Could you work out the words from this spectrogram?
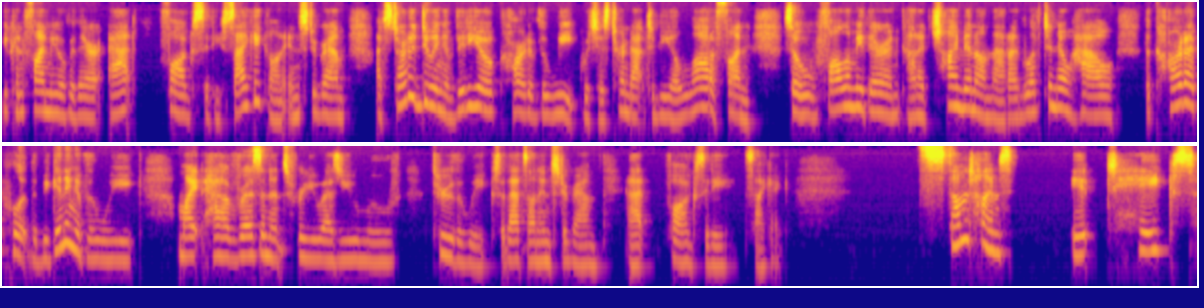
You can find me over there at Fog City Psychic on Instagram. I've started doing a video card of the week, which has turned out to be a lot of fun. So follow me there and kind of chime in on that. I'd love to know how the card I pull at the beginning of the week might have resonance for you as you move through the week. So that's on Instagram at Fog City Psychic. Sometimes it takes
